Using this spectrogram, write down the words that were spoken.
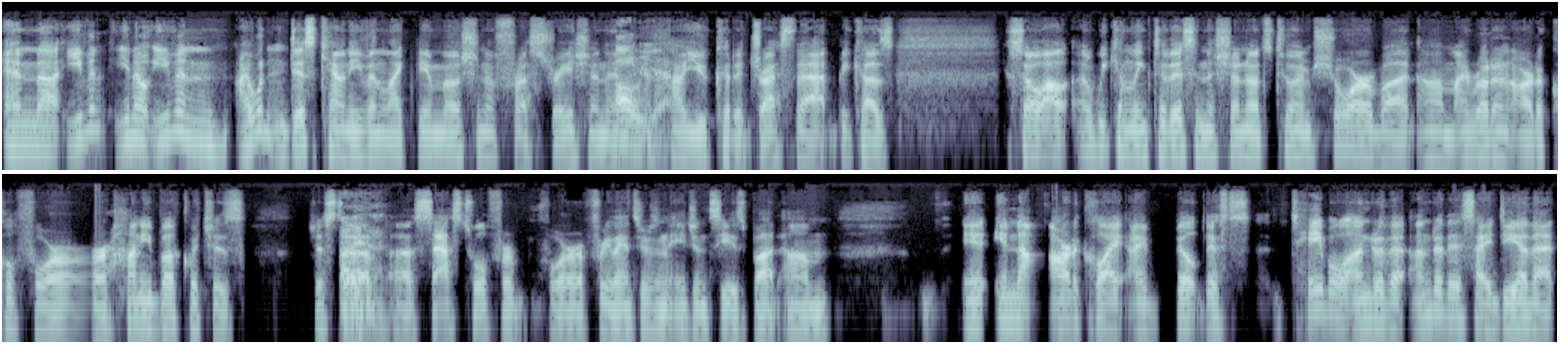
and uh, even you know even I wouldn't discount even like the emotion of frustration and, oh, yeah. and how you could address that because. So I'll, uh, we can link to this in the show notes too, I'm sure. But um, I wrote an article for HoneyBook, which is just oh, a, yeah. a, SaaS tool for for freelancers and agencies. But um, in, in the article, I, I built this table under the under this idea that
